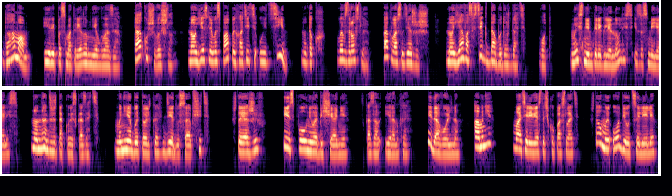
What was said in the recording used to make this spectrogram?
«Да, мам». Ири посмотрела мне в глаза. «Так уж вышло. Но если вы с папой хотите уйти, ну так вы взрослые. Как вас удержишь? Но я вас всегда буду ждать. Вот». Мы с ним переглянулись и засмеялись. Но надо же такое сказать. Мне бы только деду сообщить, что я жив и исполнил обещание, сказал Иронка. И довольна. А мне матери весточку послать, что мы обе уцелели.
